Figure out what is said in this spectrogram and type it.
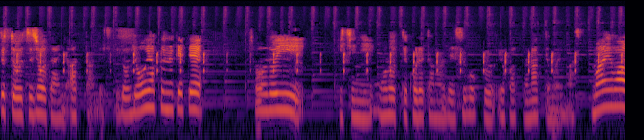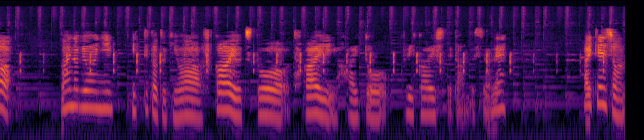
ずっと鬱状態にあったんですけど、ようやく抜けて、ちょうどいい位置に戻ってこれたので、すごく良かったなって思います。前は、前の病院に行ってた時は、深い鬱と高い肺と繰り返してたんですよね。ハイテンションっ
